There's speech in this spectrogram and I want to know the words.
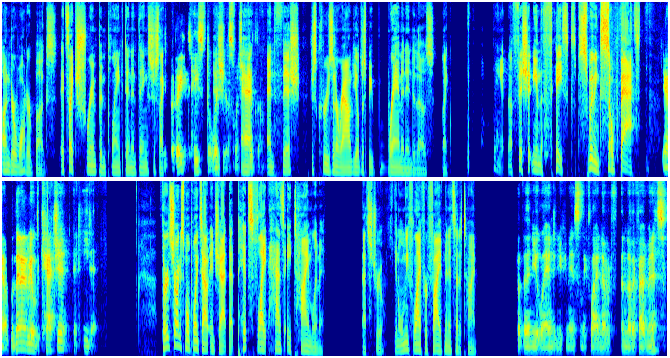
underwater bugs. It's like shrimp and plankton and things, just like but they taste delicious once you and, cook them. and fish just cruising around. You'll just be ramming into those. Like, dang it, a fish hit me in the face I'm swimming so fast. Yeah, but then I'd be able to catch it and eat it. Third strongest mole points out in chat that Pit's flight has a time limit. That's true. He can only fly for five minutes at a time. But then you land and you can instantly fly another another five minutes.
